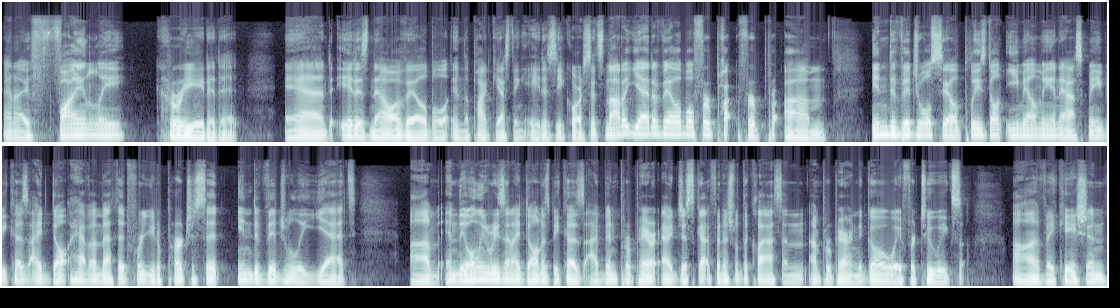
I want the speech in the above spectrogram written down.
and I finally created it and it is now available in the podcasting A to Z course. It's not yet available for for um, individual sale. Please don't email me and ask me because I don't have a method for you to purchase it individually yet. Um, and the only reason I don't is because I've been preparing. I just got finished with the class and I'm preparing to go away for two weeks uh, vacation.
